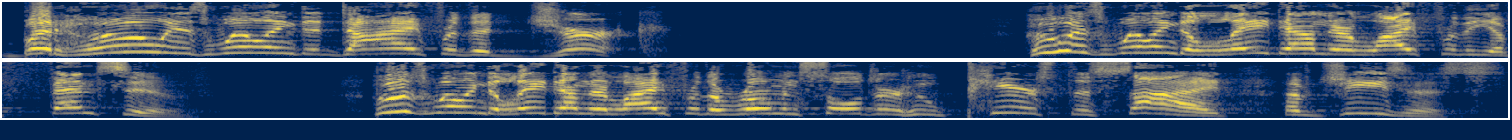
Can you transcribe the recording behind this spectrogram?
But who is willing to die for the jerk? Who is willing to lay down their life for the offensive? Who's willing to lay down their life for the Roman soldier who pierced the side of Jesus?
